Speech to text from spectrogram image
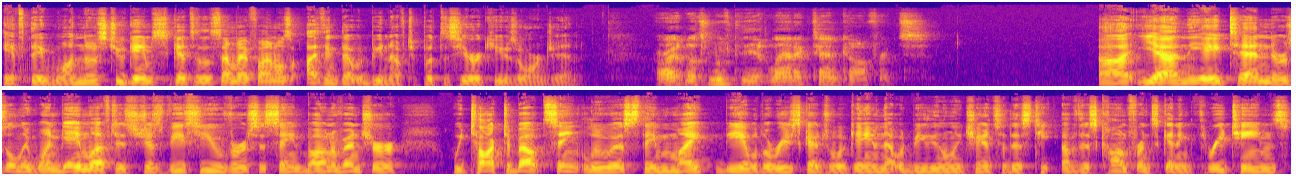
if they won those two games to get to the semifinals. I think that would be enough to put the Syracuse Orange in. All right, let's move to the Atlantic 10 Conference. Uh, yeah, in the A10, there's only one game left. It's just VCU versus St. Bonaventure. We talked about St. Louis. They might be able to reschedule a game. That would be the only chance of this te- of this conference getting three teams.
